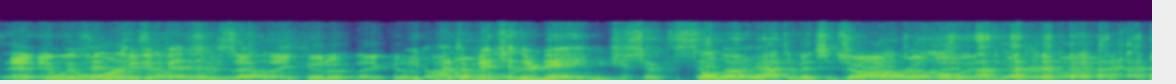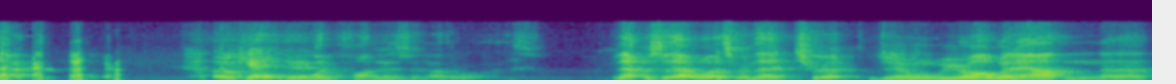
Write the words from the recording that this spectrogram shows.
And, and we Defend warned themselves. them. Defend themselves. They could have. They could have. You don't have to mention their name. You just have to say Oh no, we have to mention John Jerry. And Terry Hall. Okay then. What fun is it otherwise? That so that was from that trip, Jim, when we all went out and uh,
